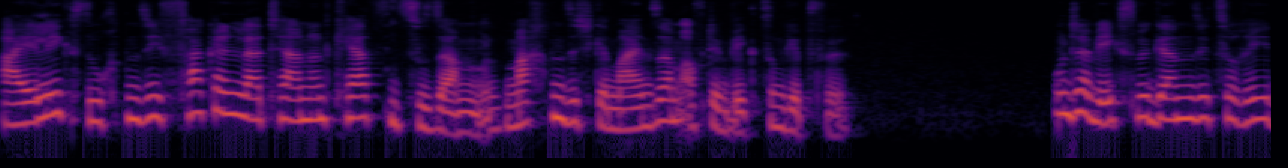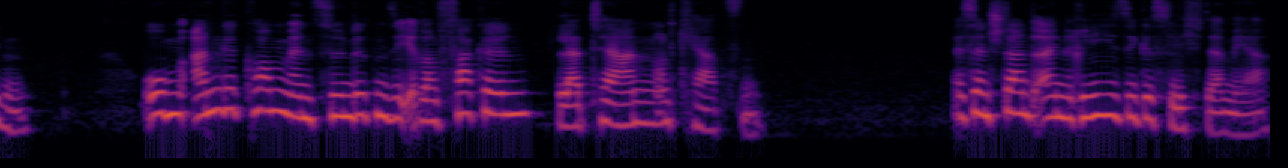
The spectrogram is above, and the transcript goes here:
Eilig suchten sie Fackeln, Laternen und Kerzen zusammen und machten sich gemeinsam auf dem Weg zum Gipfel. Unterwegs begannen sie zu reden. Oben angekommen entzündeten sie ihre Fackeln, Laternen und Kerzen. Es entstand ein riesiges Lichtermeer.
